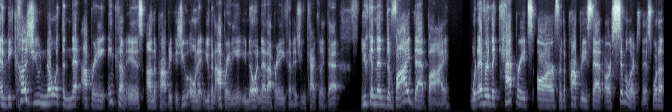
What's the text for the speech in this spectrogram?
and because you know what the net operating income is on the property because you own it you've been operating it you know what net operating income is you can calculate that you can then divide that by whatever the cap rates are for the properties that are similar to this, what a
